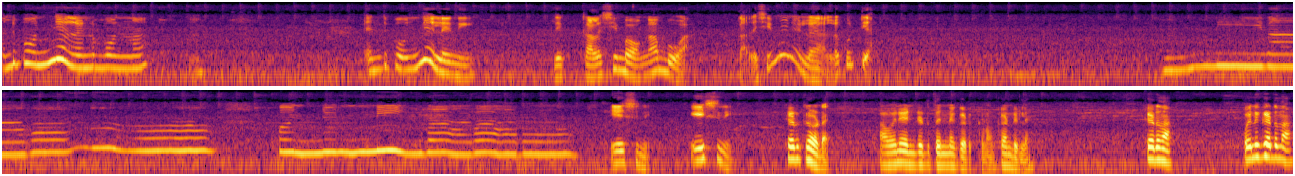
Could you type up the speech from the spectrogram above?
എന്റെ പൊന്നല്ല എന്റെ പൊന്ന്. എന്റെ പൊന്നല്ലേ നീ? കളശി പോങ്ങാൻ പോവാ. കളശി മീനല്ല നല്ല കുട്ടിയാ. യേശിനി യേശിനി പൊന്നുണ്ണി വാവാവോ. യേശുനി യേശുനി കിടക്ക അവിടെ. അവനും എന്റെ അടുത്ത് തന്നെ കിടക്കണം കണ്ടില്ലേ? കിടന്നാ. പൊന്നു കിടന്നാ.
